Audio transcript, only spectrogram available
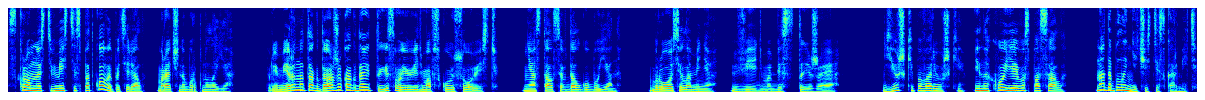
«Скромность вместе с подковой потерял?» — мрачно буркнула я. «Примерно тогда же, когда и ты свою ведьмовскую совесть». Не остался в долгу Буян. «Бросила меня, ведьма бесстыжая». Ёшки-поварёшки, и на кой я его спасала? Надо было нечисти скормить.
